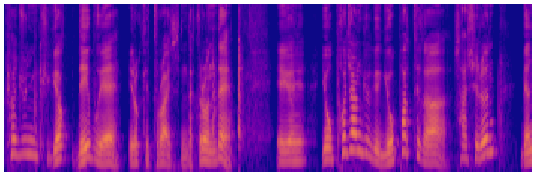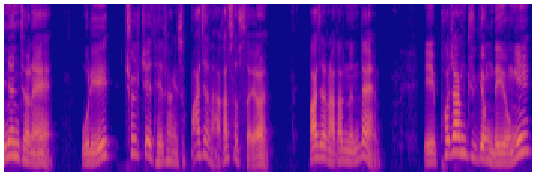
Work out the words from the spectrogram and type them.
표준 규격 내부에 이렇게 들어와 있습니다. 그런데 이 포장 규격 요 파트가 사실은 몇 년 전에 우리 출제 대상에서 빠져나갔었어요. 빠져나갔는데 이 포장 규격 내용이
